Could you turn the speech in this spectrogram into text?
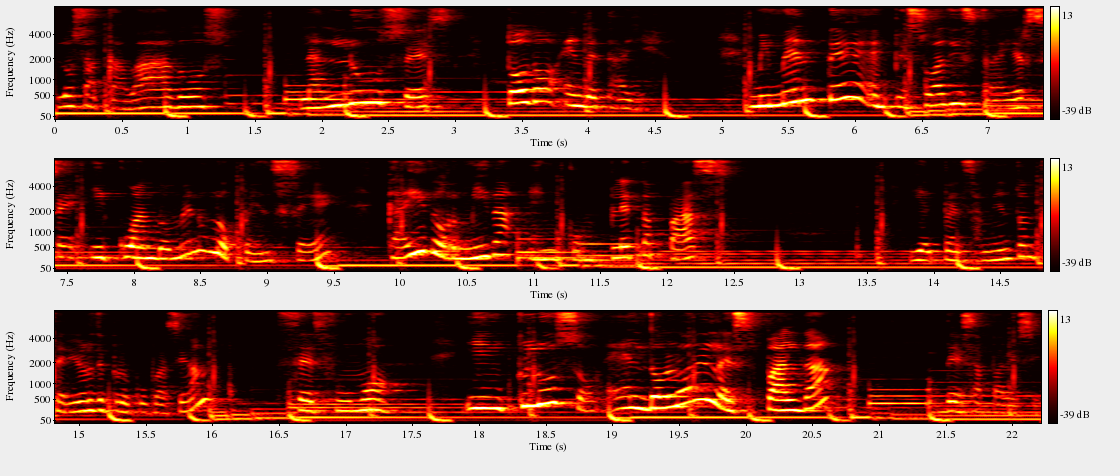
los acabados, las luces, todo en detalle. Mi mente empezó a distraerse y cuando menos lo pensé, caí dormida en completa paz y el pensamiento anterior de preocupación se esfumó. Incluso el dolor en la espalda desapareció.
